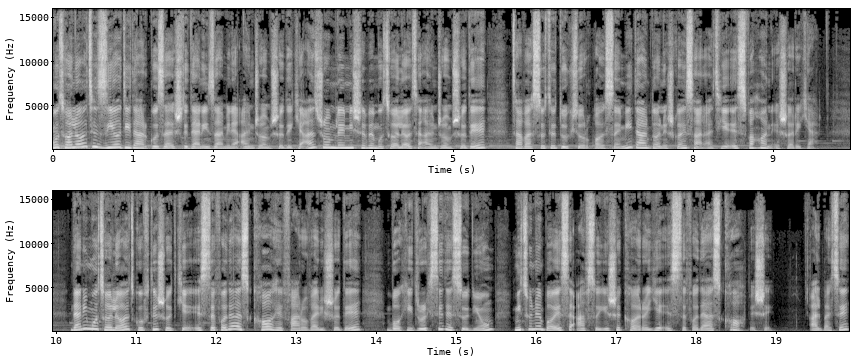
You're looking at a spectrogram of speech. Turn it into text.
مطالعات زیادی در گذشته در این زمینه انجام شده که از جمله میشه به مطالعات انجام شده توسط دکتر قاسمی در دانشگاه صنعتی اصفهان اشاره کرد. در این مطالعات گفته شد که استفاده از کاه فراوری شده با هیدروکسید سودیوم می‌تونه باعث افزایش کارایی استفاده از کاه بشه. البته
